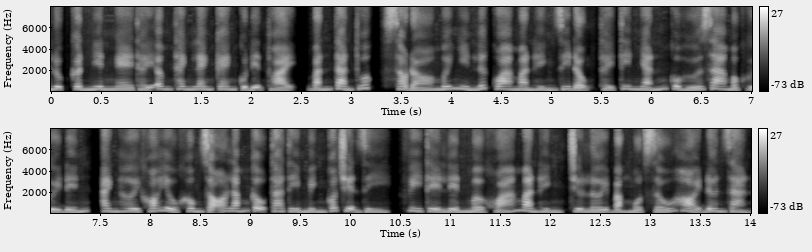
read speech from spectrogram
Lục Cần Niên nghe thấy âm thanh leng keng của điện thoại, bắn tàn thuốc, sau đó mới nhìn lướt qua màn hình di động, thấy tin nhắn của hứa Gia Mộc gửi đến, anh hơi khó hiểu không rõ lắm cậu ta tìm mình có chuyện gì, vì thể liền mở khóa màn hình, trừ lời bằng một dấu hỏi đơn giản.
